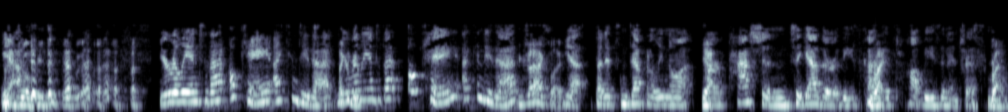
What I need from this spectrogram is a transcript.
Yeah. That's what we do. You're really into that? Okay, I can do that. I You're can do- really into that? Okay, I can do that. exactly. Yeah, but it's definitely not Yeah. our passion together, these kinds Right. of hobbies and interests. Right.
